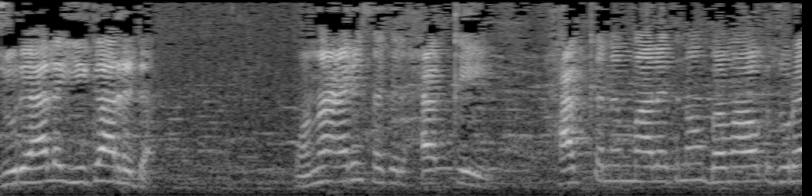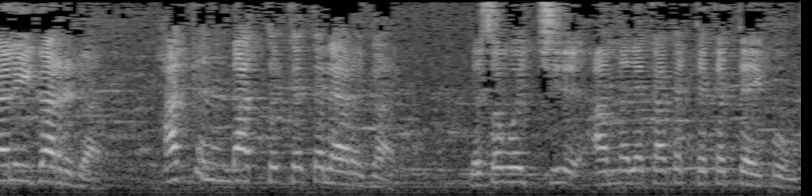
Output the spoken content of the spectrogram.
ዙሪያ ላይ ይጋርዳል። ወማዕሪፈት ልሐቂ ሐቅንም ማለት ነው በማወቅ ዙሪያ ላይ ይጋርዳል ሐቅን እንዳትከተል ያደርጋል ለሰዎች አመለካከት ተከታይ ከሆንክ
